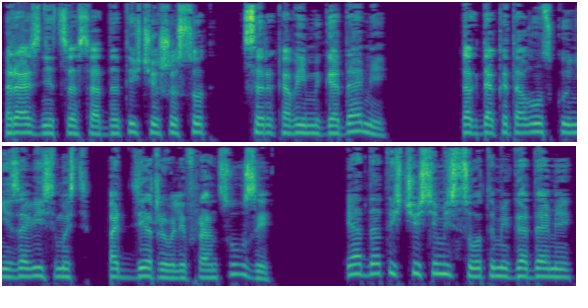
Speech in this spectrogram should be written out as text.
Разница с 1640-ми годами, когда каталонскую независимость поддерживали французы, и 1700-ми годами,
